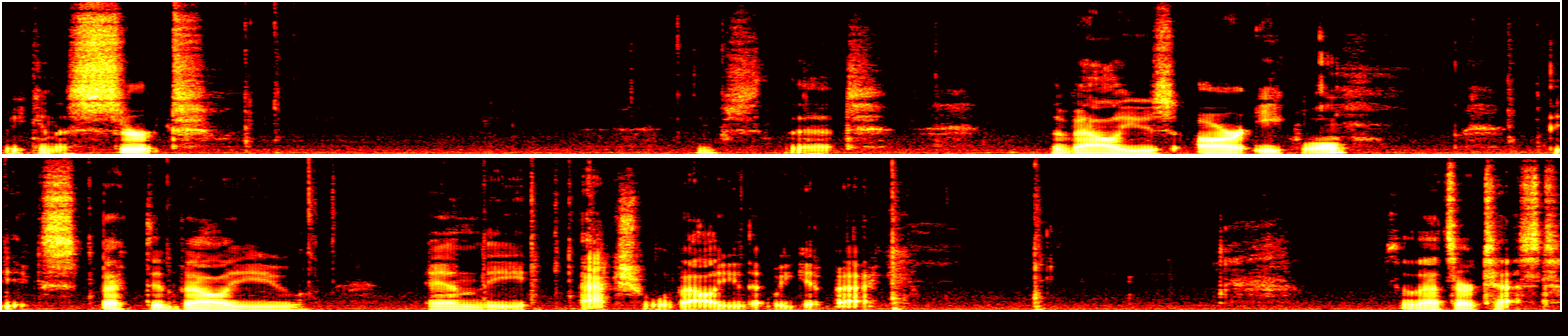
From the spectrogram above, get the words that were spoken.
we can assert oops, that the values are equal, the expected value and the actual value that we get back. So that's our test.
